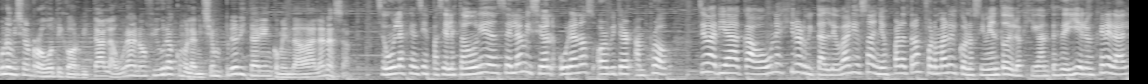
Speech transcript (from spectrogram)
Una misión robótica orbital a Urano figura como la misión prioritaria encomendada a la NASA. Según la Agencia Espacial Estadounidense, la misión Uranus Orbiter and Probe llevaría a cabo una gira orbital de varios años para transformar el conocimiento de los gigantes de hielo en general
